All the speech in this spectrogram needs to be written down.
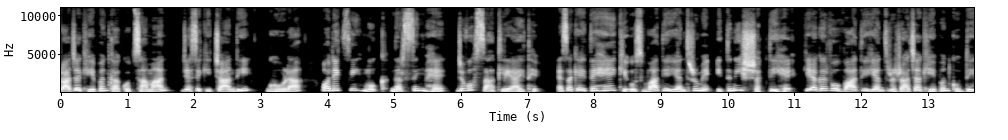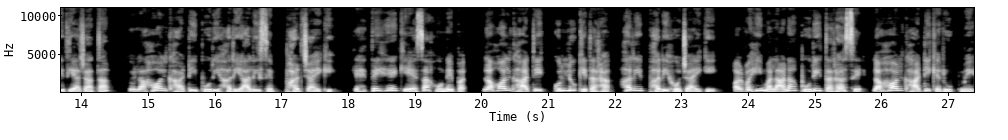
राजा घेपन का कुछ सामान, जैसे कि चांदी, घोड़ा और एक सिंह मुख नरसिंह है, जो वो साथ ले आए थे। ऐसा कहते हैं कि उस वाद्य यंत्र में इतनी शक्ति है कि अगर वो वाद्य यंत्र राजा घेपन को दे दिया जाता तो लाहौल घाटी पूरी हरियाली से भर जाएगी। कहते हैं कि ऐसा होने पर लाहौल घाटी कुल्लू की तरह हरी भरी हो जाएगी और वही मलाना पूरी तरह से लाहौल घाटी के रूप में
